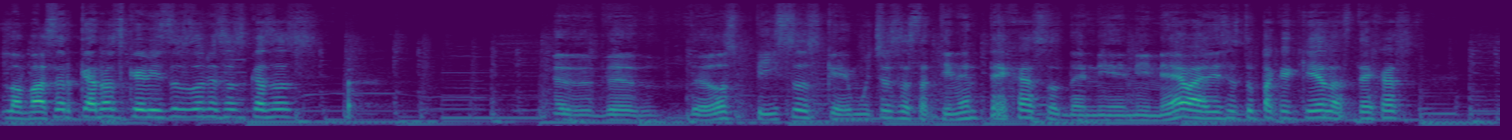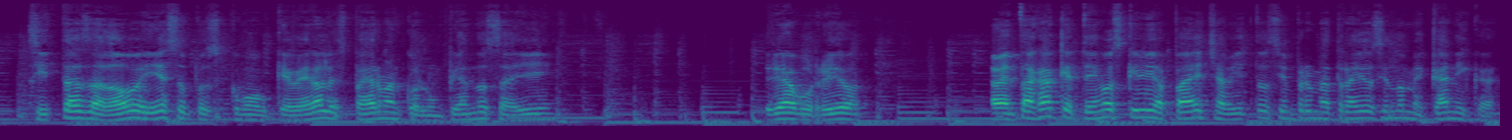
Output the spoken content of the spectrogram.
lo más cercanos que he visto son esas casas de, dos pisos que muchos hasta tienen tejas donde ni, ni neva. Y dices tú, ¿para qué quieres las tejas? Citas de adobe y eso, pues como que ver al Spider-Man columpiándose ahí. Sería aburrido. La ventaja que tengo es que mi papá de chavito siempre me ha traído haciendo mecánica.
